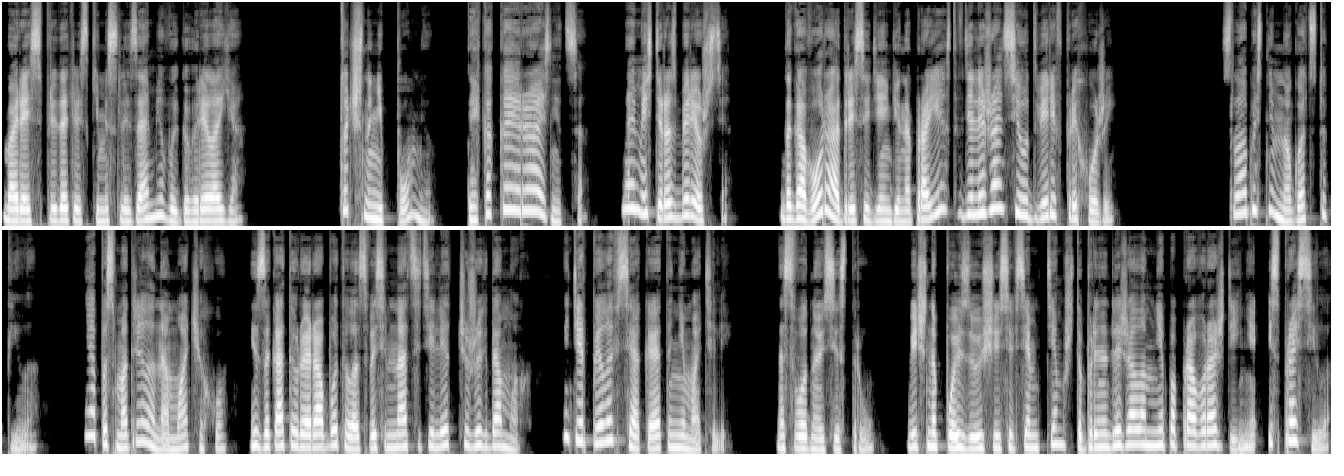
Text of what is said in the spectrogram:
Борясь с предательскими слезами, выговорила я. Точно не помню. Да и какая разница? На месте разберешься. Договор, адрес и деньги на проезд в дилижансе у двери в прихожей. Слабость немного отступила. Я посмотрела на мачеху, из-за которой работала с 18 лет в чужих домах и терпела всякое от нанимателей. На сводную сестру, вечно пользующуюся всем тем, что принадлежало мне по праву рождения, и спросила.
